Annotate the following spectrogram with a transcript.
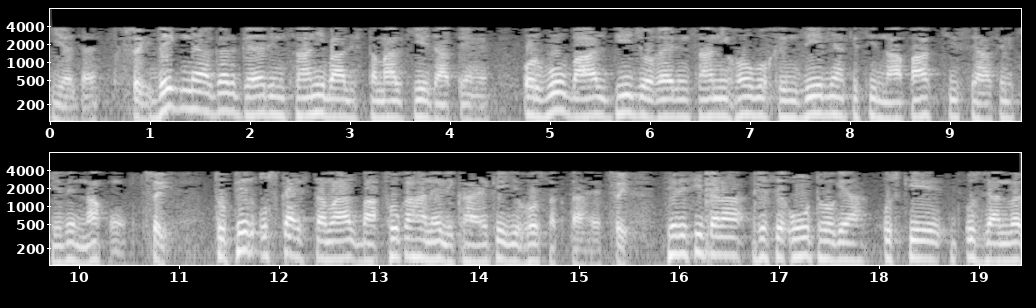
کیا جائے۔ وگ میں اگر غیر انسانی بال استعمال کیے جاتے ہیں اور وہ بال بھی جو غیر انسانی ہو وہ خنزیر یا کسی ناپاک چیز سے حاصل کیے ہوئے نہ ہوں۔ صحیح۔ تو پھر اس کا استعمال فوکہ نے لکھا ہے کہ یہ ہو سکتا ہے۔ صحیح۔ پھر اسی طرح جیسے اونٹ ہو گیا اس کے اس جانور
